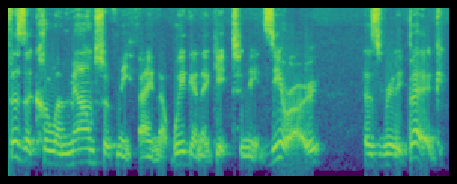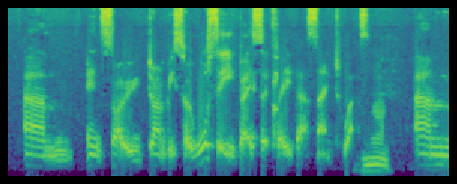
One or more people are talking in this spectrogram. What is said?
physical amount of methane that we're going to get to net zero is really big. Um, and so don't be so wussy, basically, they're saying to us. Mm. Um,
